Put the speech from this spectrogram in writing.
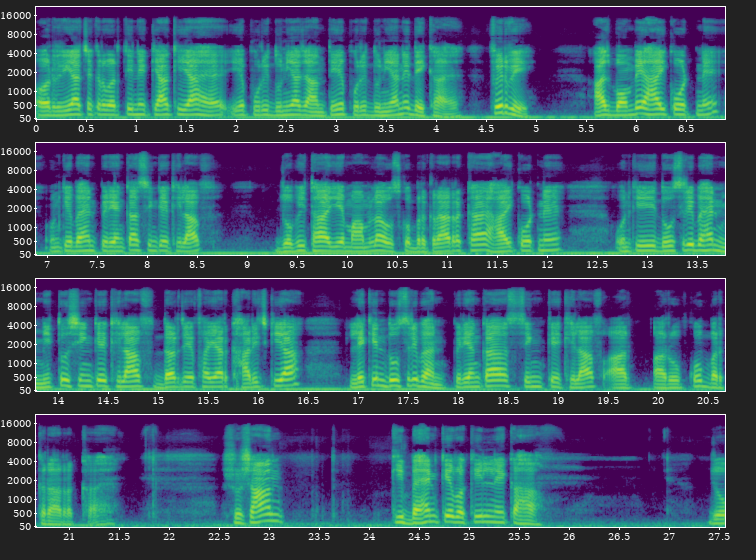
और रिया चक्रवर्ती ने क्या किया है? ये पूरी दुनिया जानती है, पूरी दुनिया ने देखा है। फिर भी, आज बॉम्बे हाई कोर्ट ने उनकी बहन प्रियंका सिंह के खिलाफ जो भी था ये मामला, उसको बरकरार रखा है। हाई कोर्ट ने उनकी दूसरी बहन मीतू सिंह के खिलाफ दर्ज एफआईआर खारिज किया, लेकिन दूसरी बहन प्रियंका सिंह के खिलाफ आरोप को बरकरार रखा है। सुशांत की बहन के वकील ने कहा, जो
